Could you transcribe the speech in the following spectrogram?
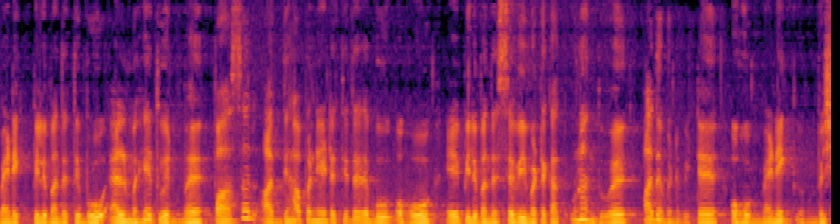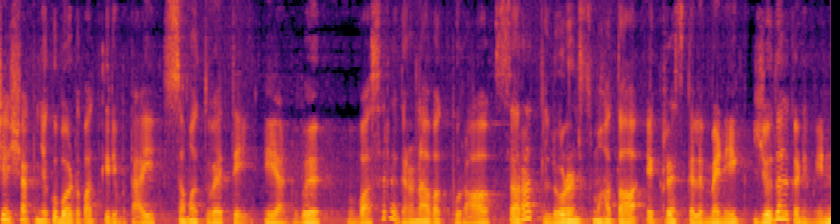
මැණික් පිළිබඳ තිබූ ඇල්ම හේතුවෙන්ම පාසල් අධ්‍යාපනයට තිත තිබූ ඔහු ඒ පිළිබඳ සෙවීමටගත් උනන්දුව අද වන විට ඔහු මැණික් විශේෂඥකු බවට පත් කිරීමටයි සමත්ව ඇත්තේ. ඒ අනුව වසර ගණනාවක් පුරා සරත් ලෝරන්ස් මහතා එක් රැස් කළ මැණික් යොදා ගනිමින්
